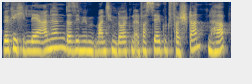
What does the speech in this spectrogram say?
wirklich lernen, dass ich mich mit manchen Leuten einfach sehr gut verstanden habe,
